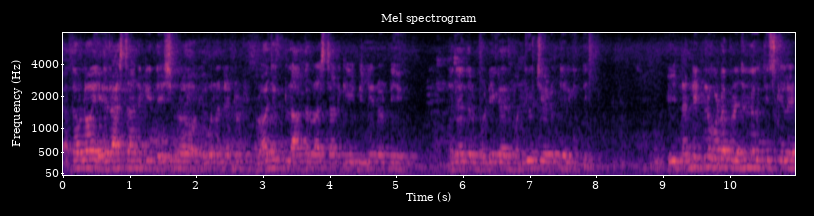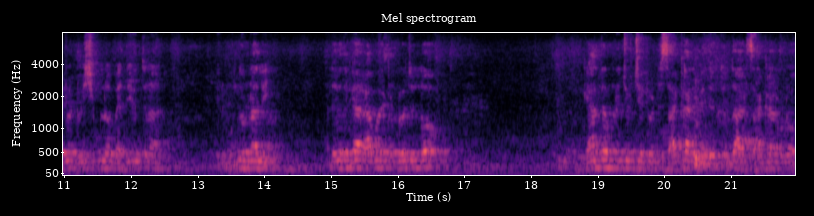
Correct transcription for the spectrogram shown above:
గతంలో ఏ రాష్ట్రానికి దేశంలో ఇవ్వనటువంటి ప్రాజెక్టులు ఆంధ్ర రాష్ట్రానికి ఢిల్లీ నుండి నరేంద్ర మోడీ గారు మంజూరు చేయడం జరిగింది. వీటన్నిటిని కూడా ప్రజల్లోకి తీసుకెళ్ళేటువంటి విషయంలో పెద్ద ఎత్తున మీరు ముందుండాలి. అదేవిధంగా రాబోయేటువంటి రోజుల్లో కేంద్రం నుంచి వచ్చేటువంటి సహకారం ఏదైతుందో ఆ సహకారంలో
